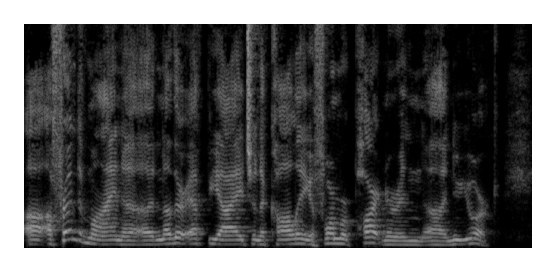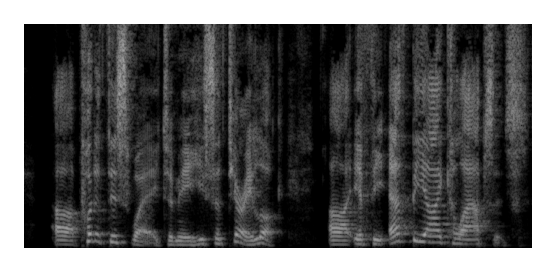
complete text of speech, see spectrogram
Uh, a friend of mine, uh, another FBI agent, a colleague, a former partner in uh, New York, uh, put it this way to me. He said, Terry, look, if the FBI collapses,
